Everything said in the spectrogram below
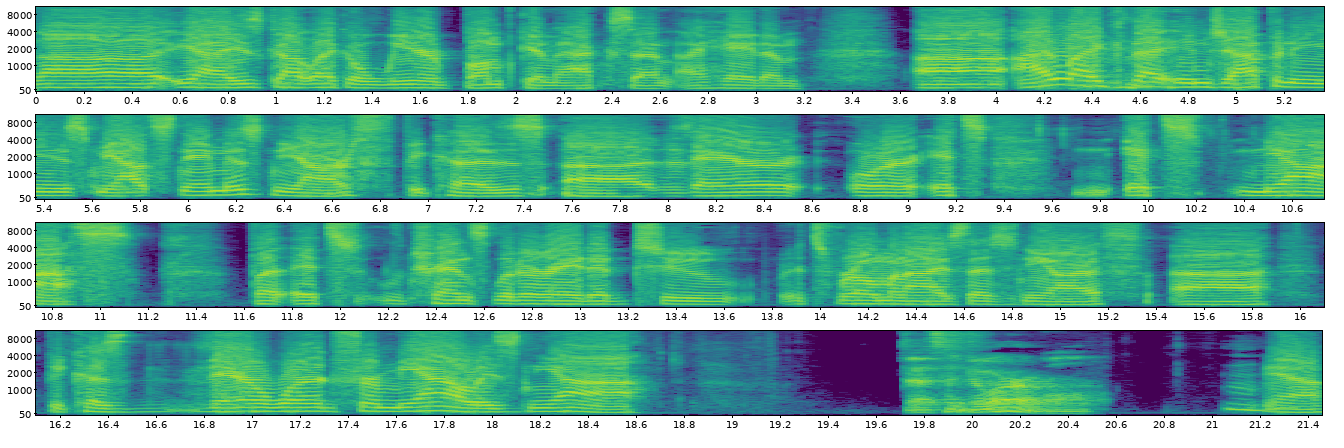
Uh, yeah, he's got like a weird bumpkin accent. I hate him. Uh, I like that in Japanese, Meowth's name is Nyarth because uh, there or it's it's Nyas, but it's transliterated to it's romanized as Nyarth uh, because their word for meow is Nya. That's adorable. Mhm. Yeah.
